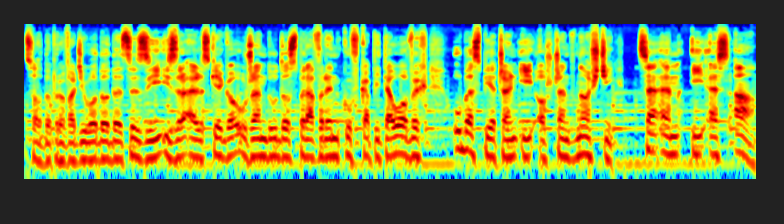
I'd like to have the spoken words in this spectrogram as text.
co doprowadziło do decyzji Izraelskiego Urzędu do Spraw Rynków Kapitałowych, Ubezpieczeń i Oszczędności CMISA.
